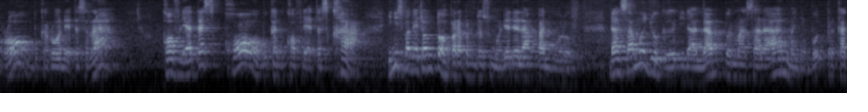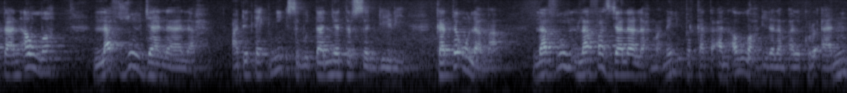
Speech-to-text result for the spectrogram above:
ro bukan ro di atas ra. Qaf di atas Qa bukan Qaf di atas Qa. Ini sebagai contoh para penonton semua. Dia ada 8 huruf. Dan sama juga di dalam permasalahan menyebut perkataan Allah. Lafzul jalalah. Ada teknik sebutannya tersendiri. Kata ulama' Lafuz, lafaz jalalah maknanya perkataan Allah di dalam Al-Quran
